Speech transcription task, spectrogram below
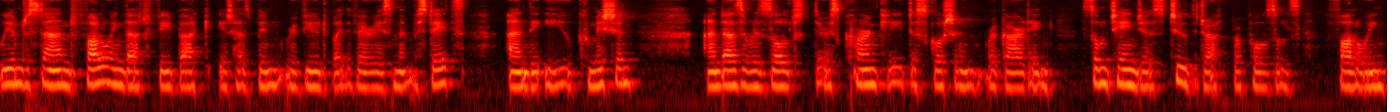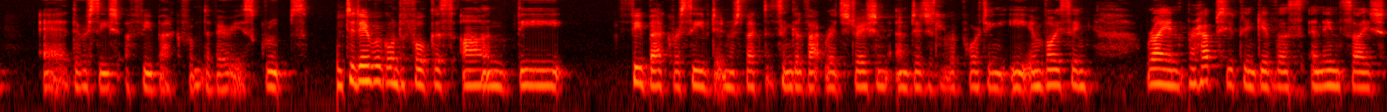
We understand following that feedback, it has been reviewed by the various member states and the EU Commission. And as a result, there is currently discussion regarding some changes to the draft proposals following uh, the receipt of feedback from the various groups. Today, we're going to focus on the feedback received in respect of single VAT registration and digital reporting e invoicing. Ryan, perhaps you can give us an insight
